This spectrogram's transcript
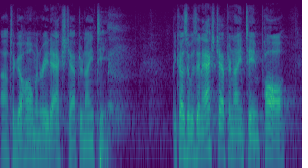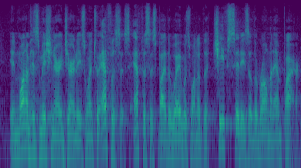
uh, to go home and read Acts chapter 19. Because it was in Acts chapter 19, Paul, in one of his missionary journeys, went to Ephesus. Ephesus, by the way, was one of the chief cities of the Roman Empire.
